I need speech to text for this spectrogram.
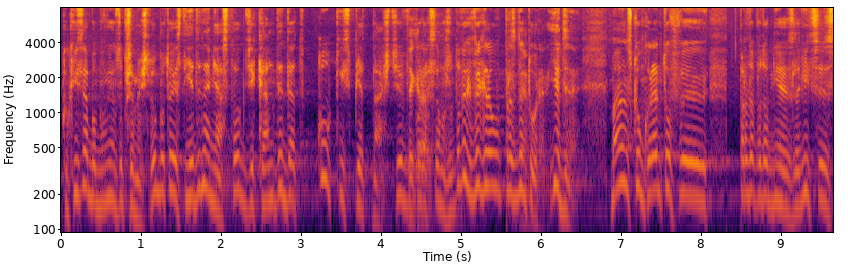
Kukiza, bo mówiąc o Przemyślu, bo to jest jedyne miasto, gdzie kandydat Kukiz 15 w Wygrał. wyborach samorządowych wygrał prezydenturę. Jedyne. Mając konkurentów y, prawdopodobnie z lewicy, z,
